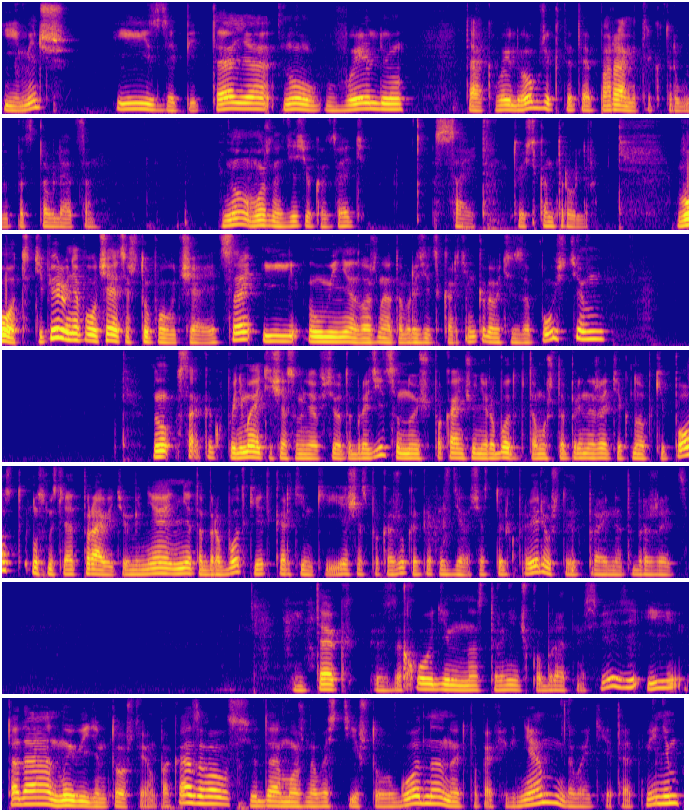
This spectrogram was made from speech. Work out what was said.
image и запятая, ну, value. Так, value object это параметры, которые будут подставляться. Ну, можно здесь указать сайт, то есть контроллер. Вот, теперь у меня получается, что получается. И у меня должна отобразиться картинка. Давайте запустим. Ну, как вы понимаете, сейчас у меня все отобразится, но еще пока ничего не работает, потому что при нажатии кнопки пост, ну, в смысле отправить, у меня нет обработки этой картинки. Я сейчас покажу, как это сделать. Сейчас только проверим, что это правильно отображается. Итак, заходим на страничку обратной связи и тогда мы видим то, что я вам показывал. Сюда можно ввести что угодно, но это пока фигня. Давайте это отменим.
